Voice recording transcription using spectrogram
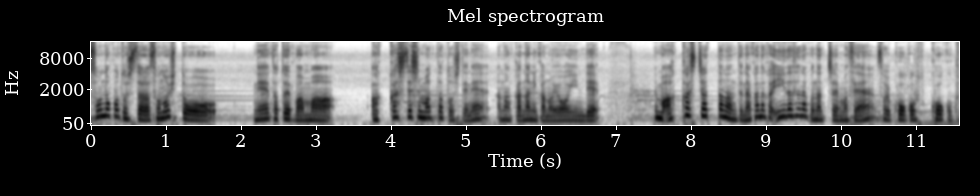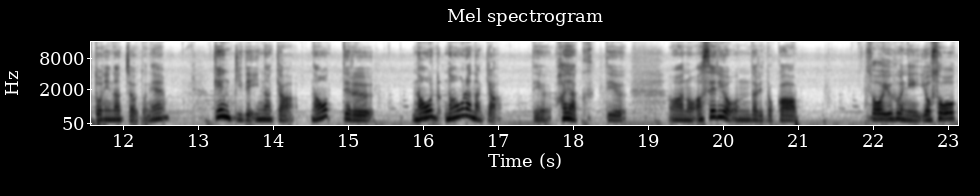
そんなことしたらその人ね例えばまあ悪化してしまったとしてねなんか何かの要因ででも悪化しちゃったなんてなかなか言い出せなくなっちゃいません？そういう広告広告塔になっちゃうとね。元気でいなきゃ治ってる治らなきゃっていう早くっていうあの焦りを生んだりとかそういうふうに装っ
